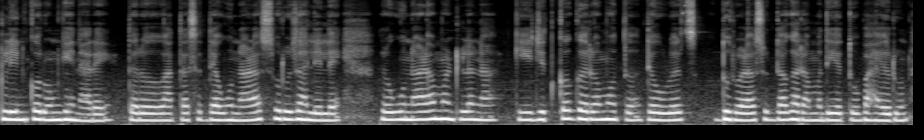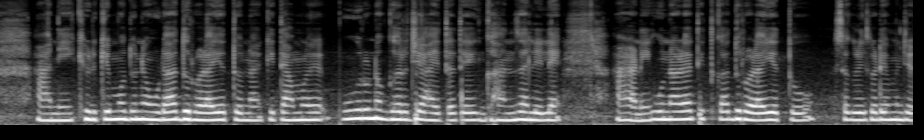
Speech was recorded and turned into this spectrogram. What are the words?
क्लीन करून घेणार आहे. तर आता सध्या उन्हाळा सुरू झालेला आहे. तर उन्हाळा म्हटलं ना की जितकं गरम होतं तेवढंच धुरळासुद्धा घरामध्ये येतो बाहेरून. आणि खिडकीमधून एवढा धुरळा येतो ना की त्यामुळे पूर्ण घर जे आहे तर ते घाण झालेलं आहे. आणि उन्हाळ्यात इतका धुरळा येतो. सगळीकडे म्हणजे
